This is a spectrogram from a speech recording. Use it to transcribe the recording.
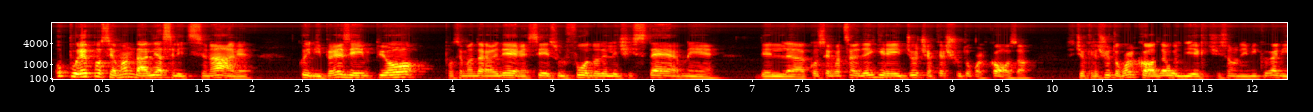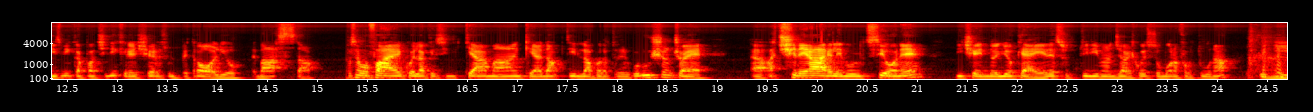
Oppure possiamo andarli a selezionare. Quindi, per esempio, possiamo andare a vedere se sul fondo delle cisterne della conservazione del greggio c'è cresciuto qualcosa se c'è cresciuto qualcosa vuol dire che ci sono dei microorganismi capaci di crescere sul petrolio e basta. Possiamo fare quella che si chiama anche Adaptive Laboratory Evolution, cioè uh, accelerare l'evoluzione dicendogli ok, adesso tutti di mangiare questo, buona fortuna, quindi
